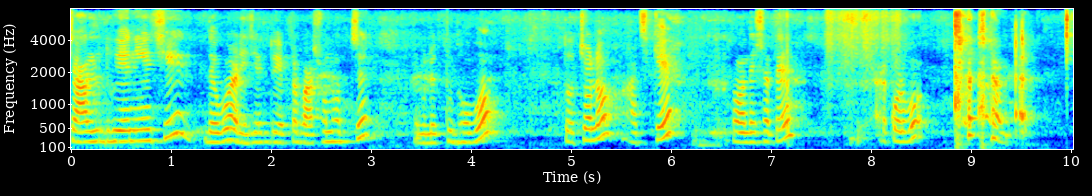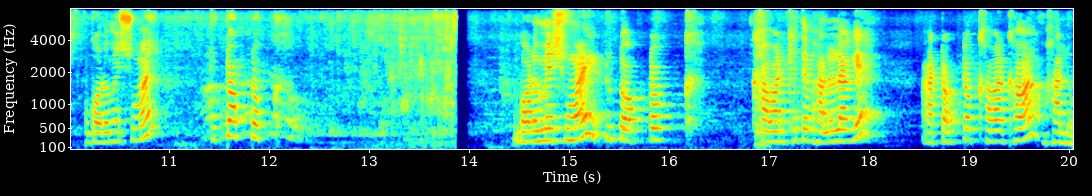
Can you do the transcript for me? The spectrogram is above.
চাল ধুয়ে নিয়েছি, দেবো আর এই যে দু একটা বাসন হচ্ছে, এগুলো একটু ধোবো। তো চলো আজকে তোমাদের সাথে আর করব। গরমের সময় একটু টক টক। গরমের সময় একটু টক টক খাবার খেতে ভালো লাগে, আর টক টক খাবার খাওয়া ভালো।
